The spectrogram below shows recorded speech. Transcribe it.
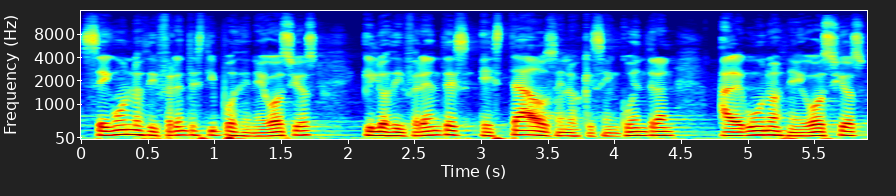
según los diferentes tipos de negocios y los diferentes estados en los que se encuentran algunos negocios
